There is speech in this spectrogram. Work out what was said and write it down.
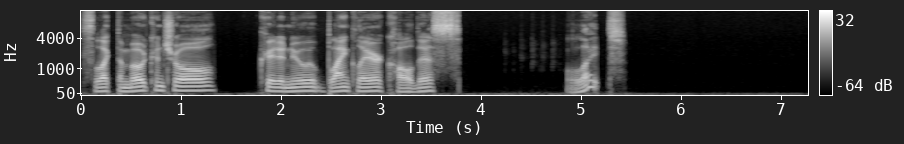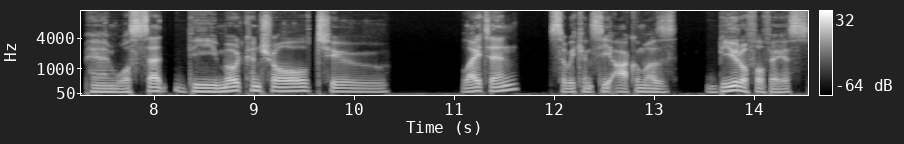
Select the mode control, create a new blank layer, call this light. And we'll set the mode control to lighten so we can see Akuma's beautiful face.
